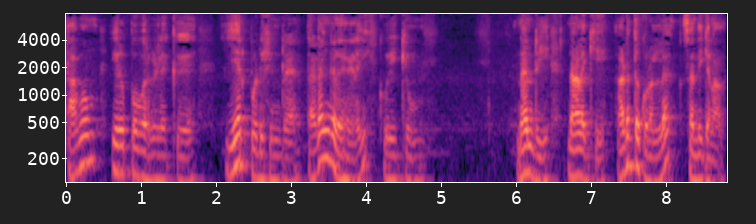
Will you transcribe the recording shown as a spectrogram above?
தவம் இருப்பவர்களுக்கு ஏற்படுகின்ற தடங்கல்களை குறிக்கும். நன்றி. நாளைக்கு அடுத்த குரலில் சந்திக்கலாம்.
